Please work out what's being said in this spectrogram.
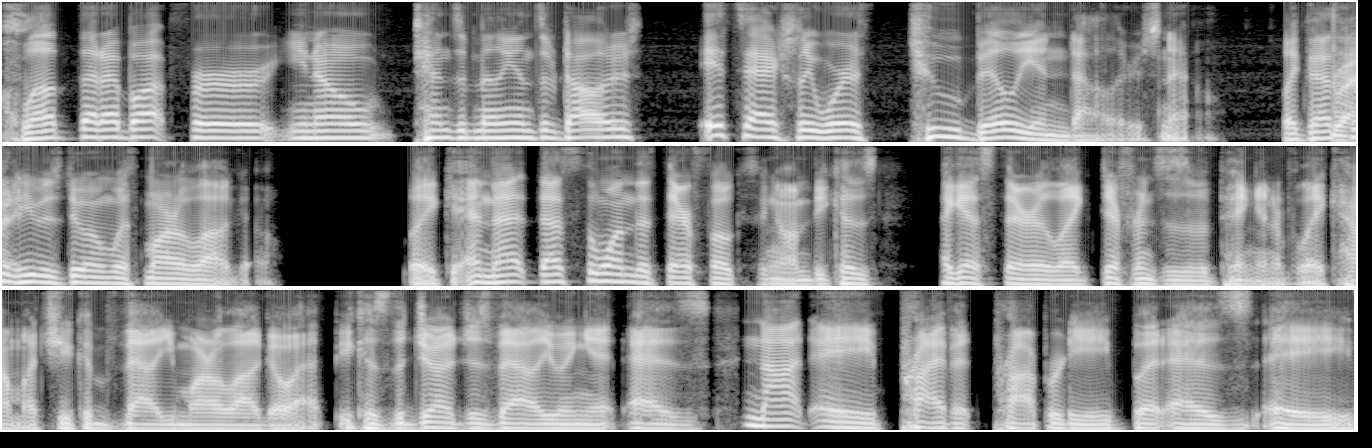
club that I bought for you know tens of millions of dollars, it's actually worth two billion dollars now. Like that's Right. what he was doing with Mar-a-Lago. Like, and that that's the one that they're focusing on because I guess there are like differences of opinion of like how much you could value Mar-a-Lago at because the judge is valuing it as not a private property but as a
